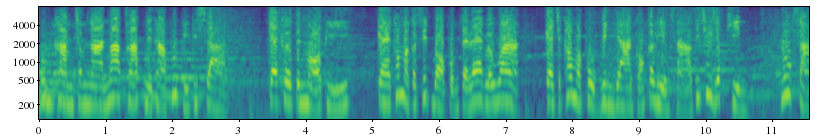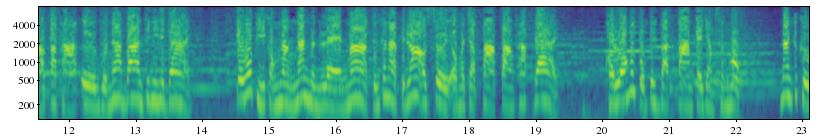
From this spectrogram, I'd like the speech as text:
บุญคำชำนาญมากครับในทางพูดผีพิศาจแกเคยเป็นหมอผี แกเข้ามากระซิบบอกผมแต่แรกแล้วว่า แกจะเข้ามาผูกวิญญาณของกะเหลี่ยงสาวที่ชื่อยักษิน ลูกสาวตาผาเอิงหัวหน้าบ้านที่นี่ให้ได้ แกว่าผีของนางนั่นมันแรงมาก ถึงขนาดเป็นล่าเอาเสยออกมาจากปากฟางพักได้ ขอร้องให้ผมไปบัติตามแกอย่างสงบ นั่นก็คือ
